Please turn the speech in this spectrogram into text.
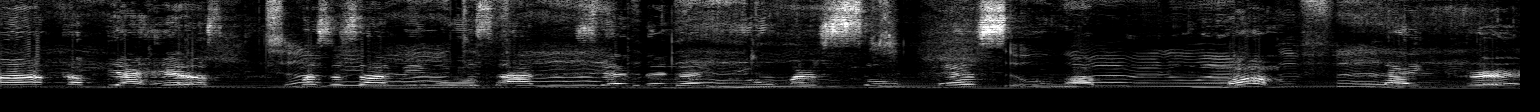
mga kabiyaheros, masasabi mo sa ating sender na you are so blessed to have mom like her.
